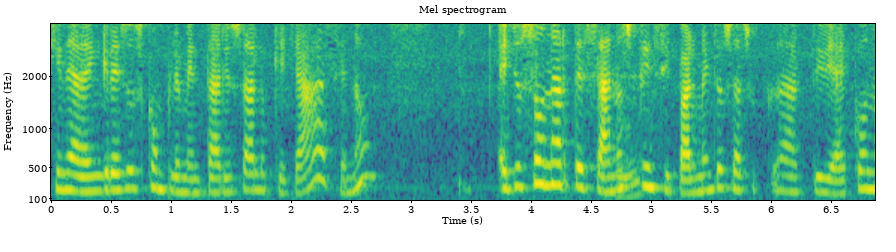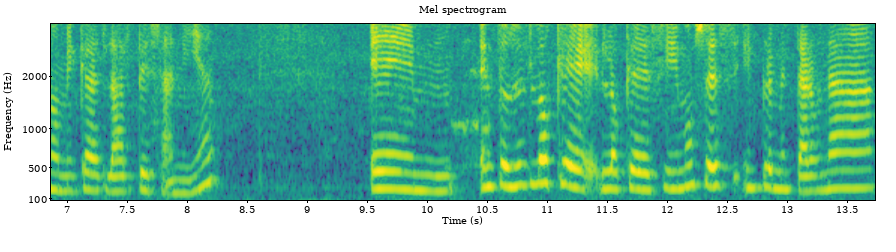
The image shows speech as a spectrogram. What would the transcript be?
generar ingresos complementarios a lo que ya hacen, ¿no? Ellos son artesanos principalmente, o sea, su actividad económica es la artesanía. Em, entonces lo que, lo que decidimos es implementar una,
